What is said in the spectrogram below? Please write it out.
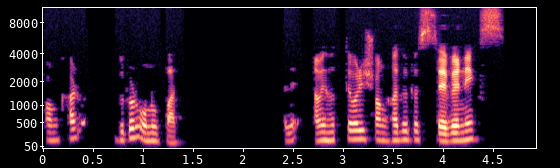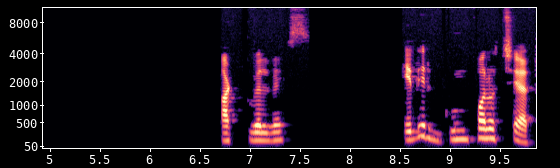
সংখ্যার দুটোর অনুপাত। তাহলে আমি ধরতে পারি সংখ্যা দুটো সেভেন এক্স আর টুয়েলভ এক্স এদের গুণফল হচ্ছে এত।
